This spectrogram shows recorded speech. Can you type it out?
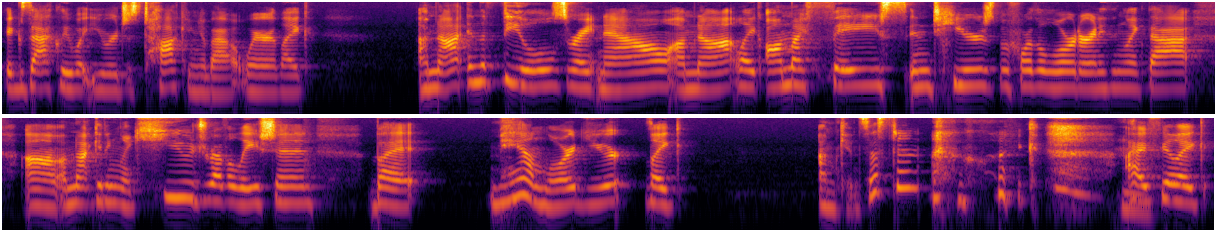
exactly what you were just talking about, where like, I'm not in the feels right now. I'm not like on my face in tears before the Lord or anything like that. Um, I'm not getting like huge revelation, but man, Lord, you're like, I'm consistent. like, I feel like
